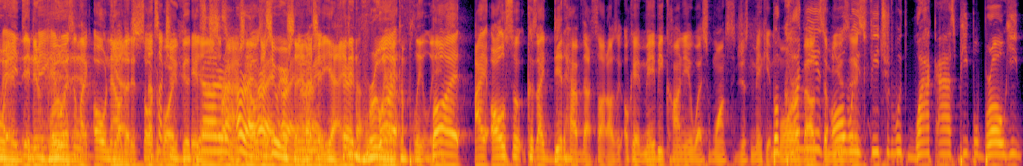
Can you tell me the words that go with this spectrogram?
ruin- It it didn't. didn't make- it wasn't it. like, oh, now Yes, that it's Soldier that's actually Boy, a good- it's No, no, no, trash. all right, I was all I see what you're right, saying. all I right. see, yeah, it didn't enough. ruin but, it completely. But I also because I did have that thought. I was like, okay, maybe Kanye West wants to just make it But more about Kanye is the music. always featured with whack ass people, bro. He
